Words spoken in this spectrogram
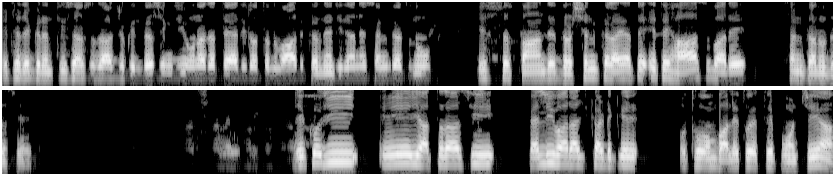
ਇੱਥੇ ਦੇ ਗ੍ਰੰਥੀ ਸਾਹਿਬ ਸਰਦਾਰ ਜੋਗਿੰਦਰ ਸਿੰਘ ਜੀ, ਉਹਨਾਂ ਦਾ ਤਹਿ ਦਿਲੋਂ ਧੰਨਵਾਦ ਕਰਦੇ ਹਾਂ, ਜਿਨ੍ਹਾਂ ਨੇ ਸੰਗਤ ਨੂੰ ਇਸ ਸਥਾਨ ਦੇ ਦਰਸ਼ਨ ਕਰਾਇਆ ਤੇ ਇਤਿਹਾਸ ਬਾਰੇ ਸੰਗਤਾਂ ਨੂੰ ਦੱਸਿਆ ਦੇਖੋ ਜੀ, ਇਹ ਯਾਤਰਾ ਅਸੀਂ ਪਹਿਲੀ ਵਾਰ ਅੱਜ ਕੱਢ ਕੇ ਉਥੋਂ ਅੰਬਾਲੇ ਤੋਂ ਇੱਥੇ ਪਹੁੰਚੇ ਹਾਂ।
